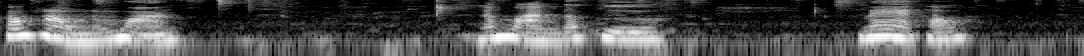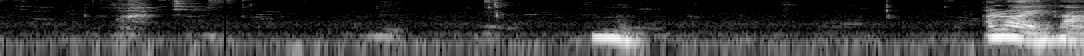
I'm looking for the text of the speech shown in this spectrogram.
ข้าวเห่าน้ำหวาน น้ำหวานก็คือ แม่เขาอืมอร่อยค่ะ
